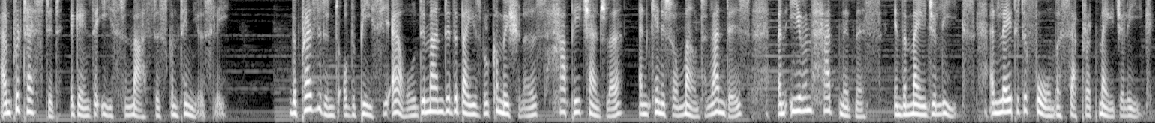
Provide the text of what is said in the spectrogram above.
and protested against the Eastern Masters continuously. The president of the PCL demanded the baseball commissioners Happy Chandler and Kennesaw Mountain Landis an even-handedness in the major leagues and later to form a separate major league.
